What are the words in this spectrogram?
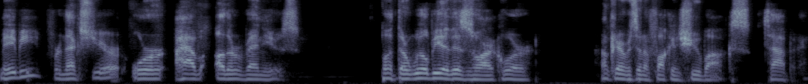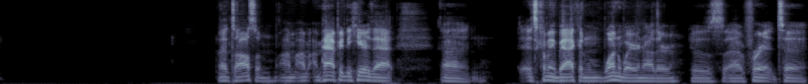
maybe for next year or have other venues. But there will be a This Is Hardcore. I don't care if it's in a fucking shoebox. It's happening. That's awesome. I'm, I'm I'm happy to hear that uh, it's coming back in one way or another because uh, for it to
